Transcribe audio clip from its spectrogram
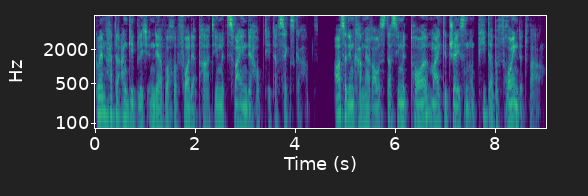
Gwen hatte angeblich in der Woche vor der Party mit zweien der Haupttäter Sex gehabt. Außerdem kam heraus, dass sie mit Paul, Michael, Jason und Peter befreundet war.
